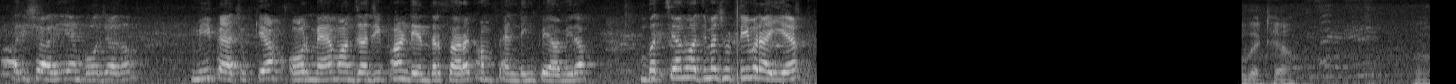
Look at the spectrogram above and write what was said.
ਬਾਰਿਸ਼ ਆ ਰਹੀ ਹੈ ਬਹੁਤ ਜ਼ਿਆਦਾ। ਮੀਂਹ ਪੈ ਚੁੱਕਿਆ ਔਰ ਮੈਂ ਮਾਂਜਾ ਜੀ ਭਾਂਡੇ ਅੰਦਰ ਸਾਰਾ ਕੰਮ ਪੈਂਡਿੰਗ ਪਿਆ ਮੇਰਾ। ਬੱਚਿਆਂ ਨੂੰ ਅੱਜ ਮੈਂ ਛੁੱਟੀ ਮਰਾਈ ਹੈ। ਬੈਠਿਆ ਹਾਂ,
